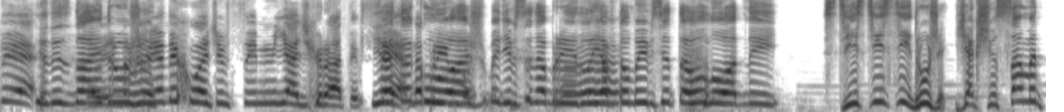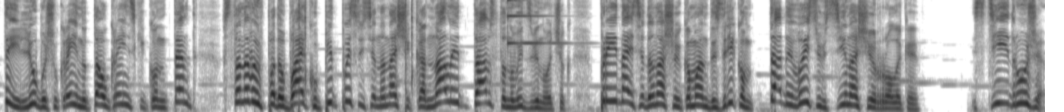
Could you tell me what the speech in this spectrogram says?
де? Я не знаю, Ой, друже. Я не хочу в цей м'яч грати. Все, Я набридло. також. Мені все набридло, я А. втомився та голодний. Стій, стій, стій, друже. Якщо саме ти любиш Україну та український контент, встанови вподобайку, підписуйся на наші канали та встанови дзвіночок. Приєднайся до нашої команди з Ріком та дивись усі наші ролики. Стій, друже,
